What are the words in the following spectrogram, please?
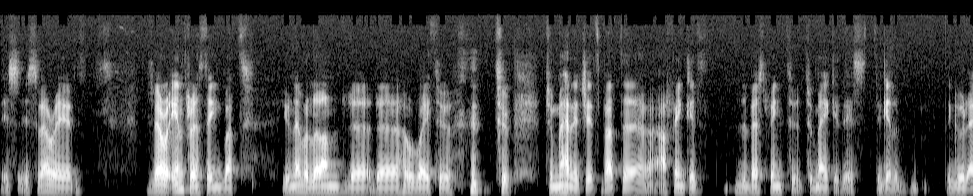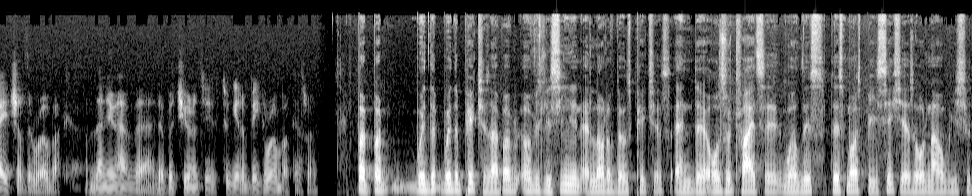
it's, it's very it's very interesting, but you never learn the, the whole way to to to manage it. But uh, I think it's the best thing to, to make it is to get a, the good age of the roebuck, and then you have uh, the opportunity to get a big roebuck as well. But but with the with the pictures, I've obviously seen a lot of those pictures, and uh, also tried to say, well, this this must be six years old now. We should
